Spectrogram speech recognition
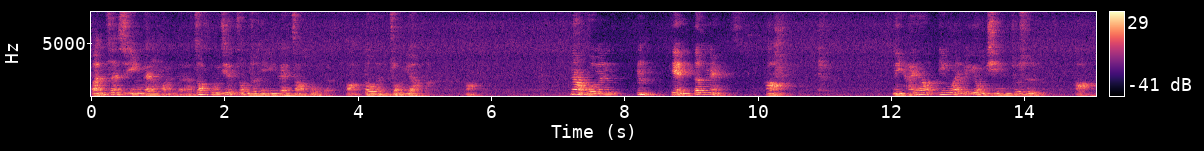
还债是应该还的，要照顾一切众生你应该照顾的，啊，都很重要，啊，那我们。点灯呢，啊，你还要另外一个用心，就是啊，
